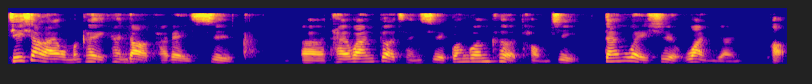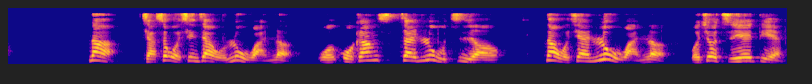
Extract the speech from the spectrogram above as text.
接下来我们可以看到台北市，呃，台湾各城市观光客统计单位是万人。好，那假设我现在我录完了，我我刚在录制哦，那我现在录完了，我就直接点。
